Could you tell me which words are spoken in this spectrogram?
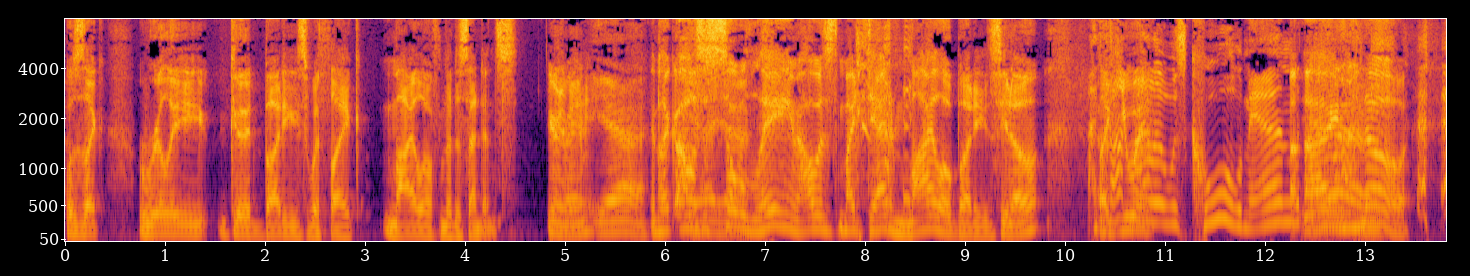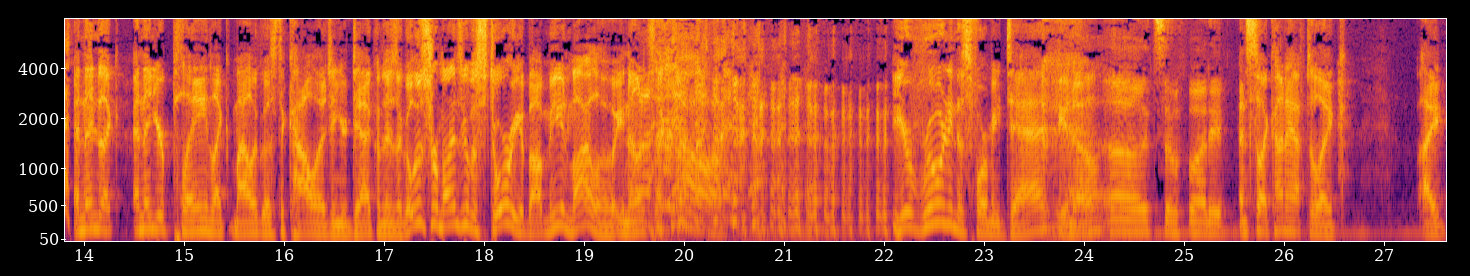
was like really good buddies with like Milo from The Descendents? You know what I mean? yeah. And like, oh, this Yeah, is so yeah. lame. How is my dad and Milo buddies? You know, I like thought you would. Milo was cool, man. I know. And then like, and then you're playing like Milo goes to college, and your dad comes in. He's like, "Oh, this reminds me of a story about me and Milo." You know, and it's like, oh, you're ruining this for me, Dad. You know. Oh, it's so funny. And so I kind of have to like, I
